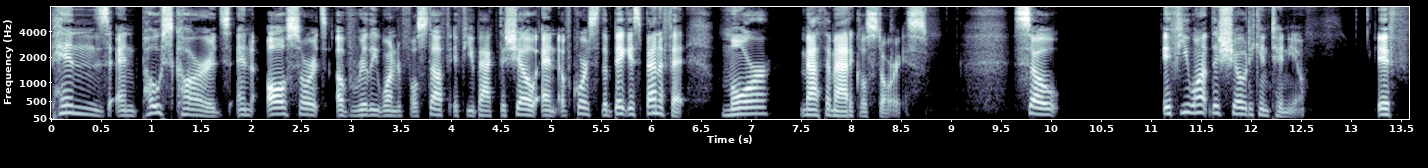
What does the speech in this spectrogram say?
pins and postcards and all sorts of really wonderful stuff if you back the show. And of course, the biggest benefit more mathematical stories. So if you want this show to continue, if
